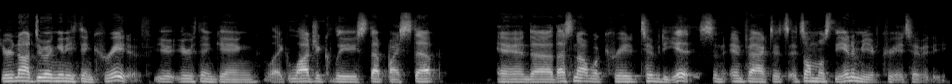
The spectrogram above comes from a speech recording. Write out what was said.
you're not doing anything creative. You're thinking like logically, step by step, and uh, that's not what creativity is. And in fact it's it's almost the enemy of creativity.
